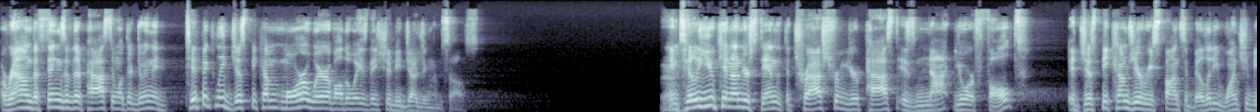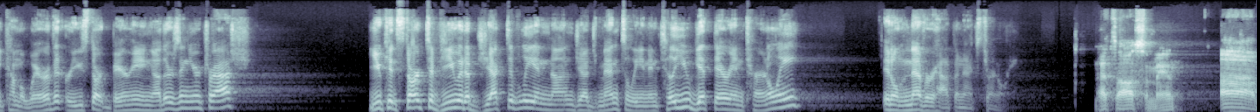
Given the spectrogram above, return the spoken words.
around the things of their past and what they're doing, they typically just become more aware of all the ways they should be judging themselves. Until you can understand that the trash from your past is not your fault, it just becomes your responsibility once you become aware of it or you start burying others in your trash. You can start to view it objectively and non judgmentally. And until you get there internally, it'll never happen externally. That's awesome, man. Uh,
